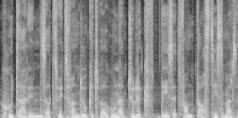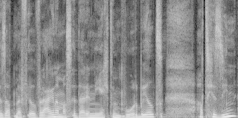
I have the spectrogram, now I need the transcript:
goed daarin. Ze had zoiets van, doe ik het wel goed? Natuurlijk deed ze het fantastisch, maar ze zat met veel vragen omdat ze daarin niet echt een voorbeeld had gezien.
